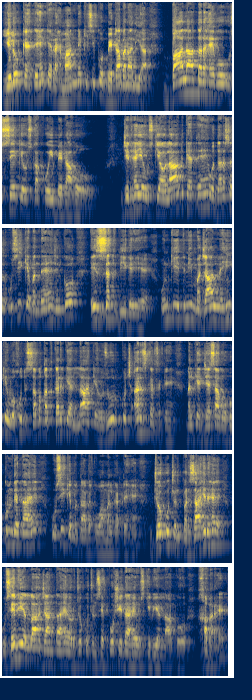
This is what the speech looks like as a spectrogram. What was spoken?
یہ لوگ کہتے ہیں کہ رحمان نے کسی کو بیٹا بنا لیا۔ بالا تر ہے وہ اس سے کہ اس کا کوئی بیٹا ہو۔ جنہیں یہ اس کی اولاد کہتے ہیں، وہ دراصل اسی کے بندے ہیں جن کو عزت دی گئی ہے۔ ان کی اتنی مجال نہیں کہ وہ خود سبقت کر کے اللہ کے حضور کچھ عرض کر سکیں، بلکہ جیسا وہ حکم دیتا ہے، اسی کے مطابق وہ عمل کرتے ہیں۔ جو کچھ ان پر ظاہر ہے، اسے بھی اللہ جانتا ہے، اور جو کچھ ان سے پوشیدہ ہے، اس کی بھی اللہ کو خبر ہے۔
